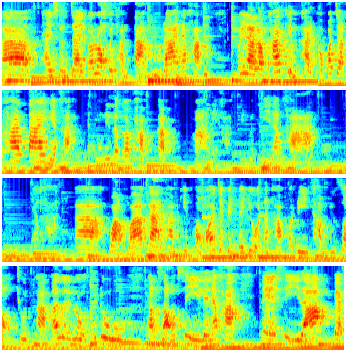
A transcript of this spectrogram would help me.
ถ้าใครสนใจก็ลองไปทำตามดูได้นะคะ เวลาเราคาดเข็มขัดเขาก็จะคาดใต้เนี่ยค่ะ ตรงนี้แล้วก็พับกลับมาเนี่ยค่ะ เป็นแบบนี้นะคะ ค่ะ หวังว่าการทำคลิปของอ้อยจะเป็นประโยชน์นะคะ พอดีทำอยู่ 2 ชุดค่ะ ก็เลยลงให้ดูทั้ง 2 สีเลยนะคะ แต่สีละแบบ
